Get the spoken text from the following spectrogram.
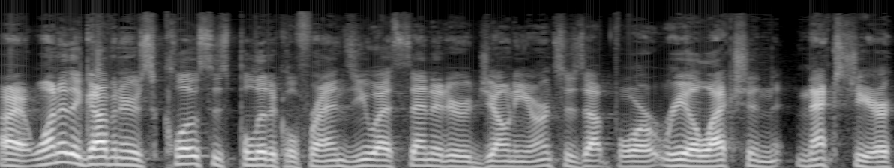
All right, one of the governor's closest political friends, U.S. Senator Joni Ernst, is up for reelection next year,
